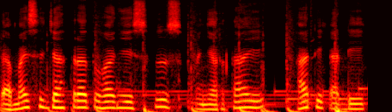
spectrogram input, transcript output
Damai sejahtera Tuhan Yesus menyertai adik-adik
